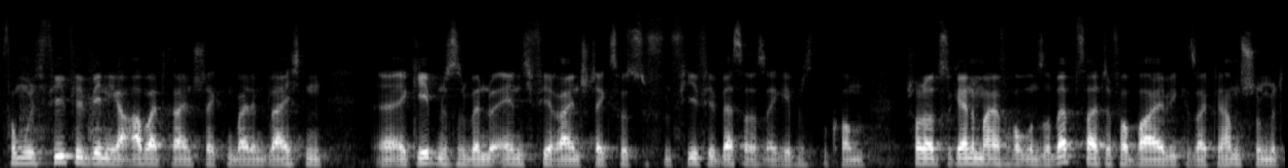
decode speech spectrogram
vermutlich viel, viel weniger Arbeit reinstecken bei dem gleichen äh, Ergebnis und wenn du ähnlich viel reinsteckst, wirst du ein viel, viel besseres Ergebnis bekommen. Schau dazu gerne mal einfach auf unserer Webseite vorbei. Wie gesagt, wir haben es schon mit,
